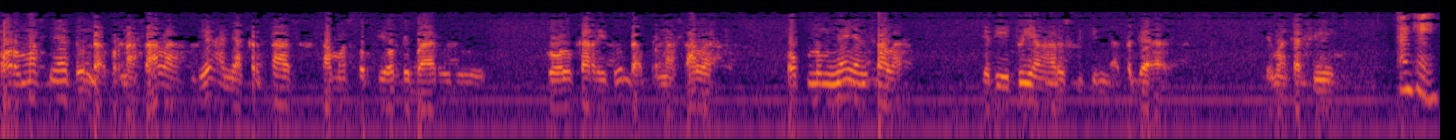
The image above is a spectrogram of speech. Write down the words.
ormasnya itu tidak pernah salah. Dia hanya kertas, sama seperti Orde Baru dulu. Golkar itu tidak pernah salah. Oknumnya yang salah. Jadi itu yang harus ditindak tegas. Terima kasih. Oke.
